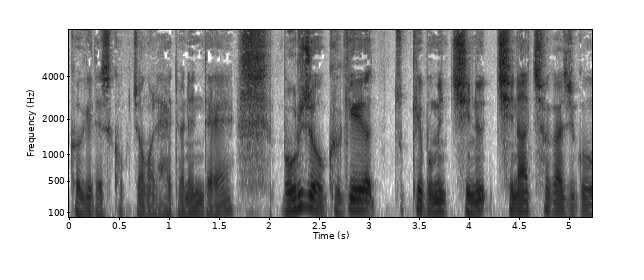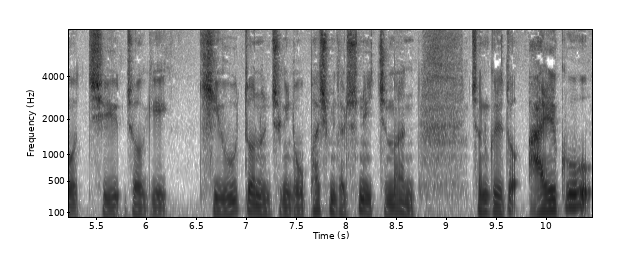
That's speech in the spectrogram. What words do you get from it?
거기에 대해서 걱정을 해야 되는데 모르죠. 그게 어떻게 보면 지나쳐 가지고 지 저기 기후 또는 중이 높아심이 될 수는 있지만 저는 그래도 알고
